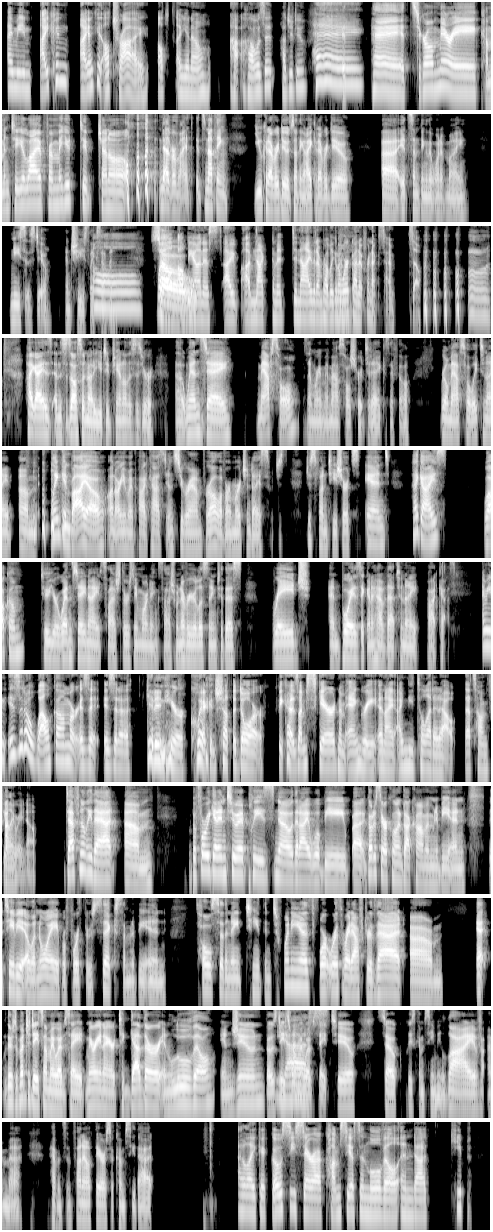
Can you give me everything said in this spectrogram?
I mean, I can, I can, I'll try. I'll, uh, you know, how, how was it? How'd you do? Hey, Hey, it's your girl Mary coming to you live from my YouTube channel. Never mind. It's nothing you could ever do. It's nothing I could ever do. Uh, it's something that one of my nieces do, and she's like seven. oh, So well, I'll be honest. I, I'm not gonna deny that I'm probably gonna work on it for next time. So, Hi, guys. And this is also not a YouTube channel. This is your uh, Wednesday MAFS hole. As I'm wearing my MAFS hole shirt today because I feel real MAFS holy tonight. Um, link in bio on Are You My Podcast Instagram for all of our merchandise, which is just fun t shirts. And hi, guys. Welcome to your Wednesday night slash Thursday morning slash whenever you're listening to this rage. And boy, is it going to have that tonight podcast. I mean, is it a welcome or is it is it a get in here quick and shut the door because I'm scared and I'm angry and I I need to let it out. That's how I'm feeling right now. definitely that. Um, before we get into it, please know that I will be, uh, go to sarahcolonna.com. I'm going to be in Batavia, Illinois, April 4th through 6th. I'm going to be in Tulsa the 19th and 20th, Fort Worth right after that. Um, eh, there's a bunch of dates on my website. Mary and I are together in Louisville in June. Those dates are on my website too. So please come see me live. I'm uh, having some fun out there. So come see that. I like it. Go see Sarah. Come see us in Louisville and uh, keep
